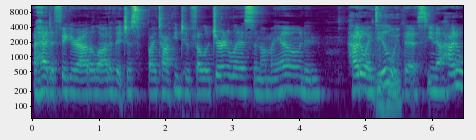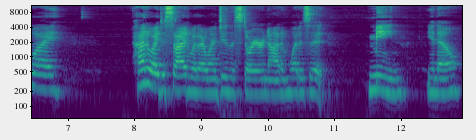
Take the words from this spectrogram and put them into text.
I had to figure out a lot of it just by talking to fellow journalists and on my own and how do I deal mm-hmm. with this? You know, how do I how do I decide whether I want to do this story or not and what does it mean, you know?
